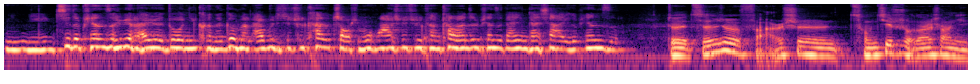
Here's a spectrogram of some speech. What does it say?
你你记的片子越来越多，你可能根本来不及去看找什么花絮去看，看完这片子赶紧看下一个片子。对，其实就是反而是从技术手段上，你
